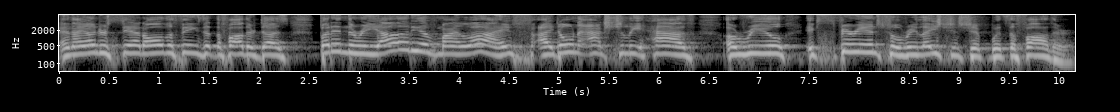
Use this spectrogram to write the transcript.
and I understand all the things that the Father does. But in the reality of my life, I don't actually have a real experiential relationship with the Father.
